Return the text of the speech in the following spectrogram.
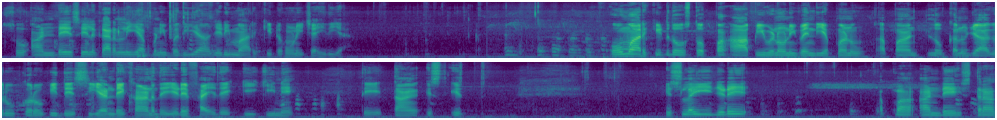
ਸੋ ਅੰਡੇ ਸੇਲ ਕਰਨ ਲਈ ਆਪਣੀ ਵਧੀਆ ਜਿਹੜੀ ਮਾਰਕੀਟ ਹੋਣੀ ਚਾਹੀਦੀ ਆ। ਉਹ ਮਾਰਕੀਟ ਦੋਸਤੋ ਆਪਾਂ ਆਪ ਹੀ ਬਣਾਉਣੀ ਪੈਂਦੀ ਆਪਾਂ ਨੂੰ। ਆਪਾਂ ਲੋਕਾਂ ਨੂੰ ਜਾਗਰੂਕ ਕਰੋ ਕਿ ਦੇਸੀ ਅੰਡੇ ਖਾਣ ਦੇ ਜਿਹੜੇ ਫਾਇਦੇ ਕੀ ਕੀ ਨੇ। ਤੇ ਤਾਂ ਇਸ ਇਸ ਲਈ ਜਿਹੜੇ ਆਪਾਂ ਅੰਡੇ ਇਸ ਤਰ੍ਹਾਂ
